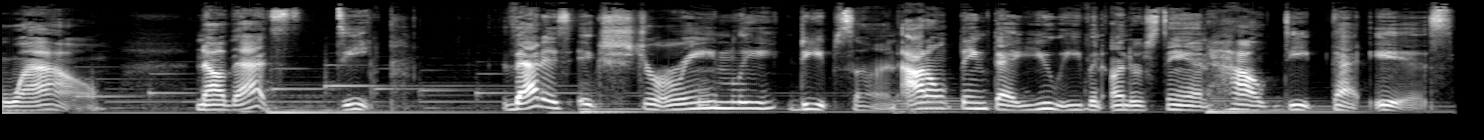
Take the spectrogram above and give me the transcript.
Wow. Now that's deep. That is extremely deep, son. I don't think that you even understand how deep that is.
